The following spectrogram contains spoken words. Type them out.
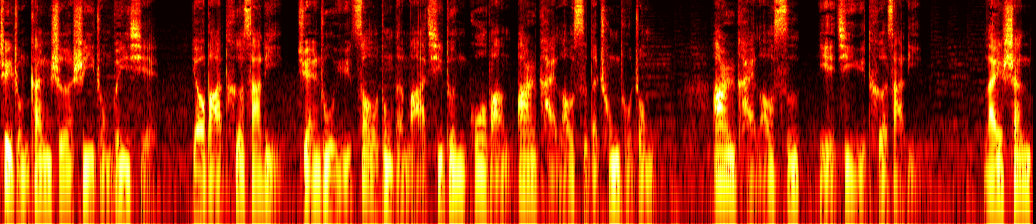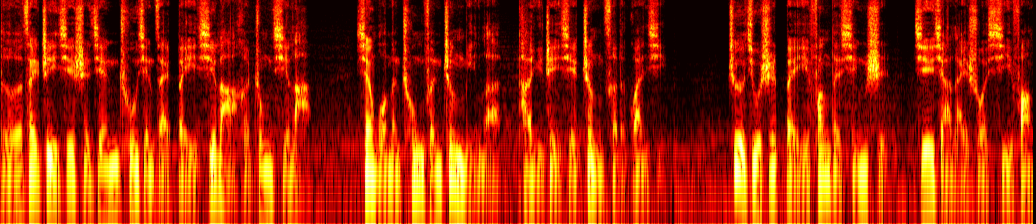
这种干涉是一种威胁，要把特萨利卷入与躁动的马其顿国王阿尔凯劳斯的冲突中。阿尔凯劳斯也基于特萨利。莱山德在这些时间出现在北希腊和中希腊。向我们充分证明了他与这些政策的关系，这就是北方的形势。接下来说西方，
